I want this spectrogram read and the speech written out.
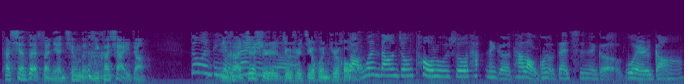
他现在算年轻的。你看下一张，邓文迪你看，这是就是结婚之后访问当中透露说，她那个她老公有在吃那个威尔刚。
